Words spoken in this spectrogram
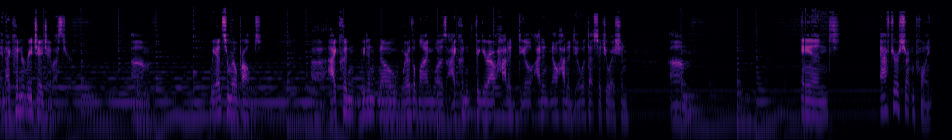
and i couldn't reach aj last year um, we had some real problems I couldn't, we didn't know where the line was. I couldn't figure out how to deal, I didn't know how to deal with that situation. Um, and after a certain point,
